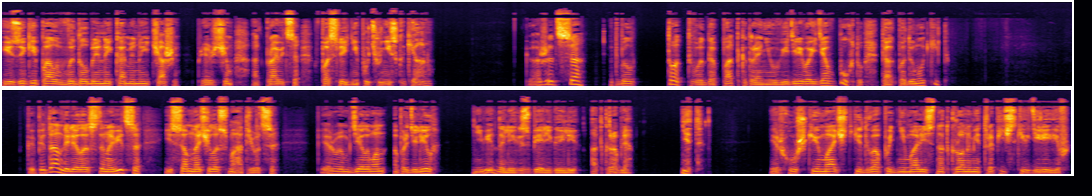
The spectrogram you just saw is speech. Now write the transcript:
и закипал в выдолбленной каменной чаше, прежде чем отправиться в последний путь вниз к океану. Кажется, это был тот водопад, который они увидели, войдя в бухту, так подумал Кит. Капитан велел остановиться и сам начал осматриваться. Первым делом он определил, не видно ли их с берега или от корабля. Нет. Верхушки мачт едва поднимались над кронами тропических деревьев,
